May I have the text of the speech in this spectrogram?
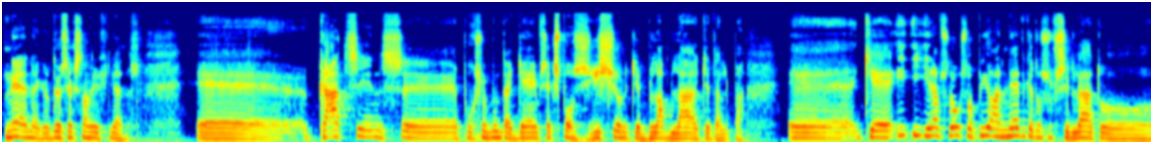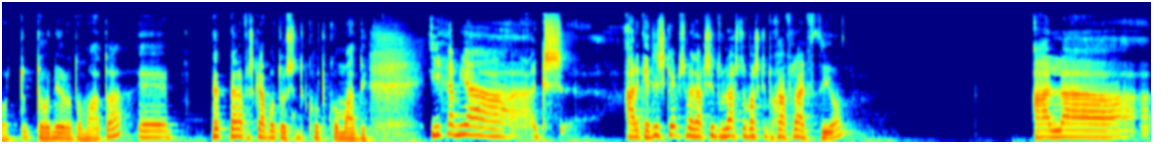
Ναι, ναι, και το Deus Ex ήταν 2000. Ε, cutscenes ε, που χρησιμοποιούν τα games, exposition και μπλα μπλα και τα λοιπά. Ε, και είναι από τους λόγους το οποίο ανέβηκε τόσο ψηλά το, το, το Nier Automata ε, πέρα φυσικά από το αισθητικό του κομμάτι. Είχα μια αρκετή σκέψη μεταξύ του Last of Us και του Half-Life 2 αλλά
